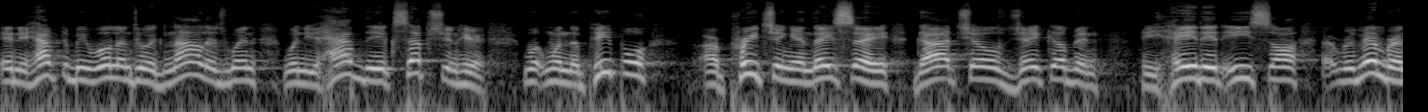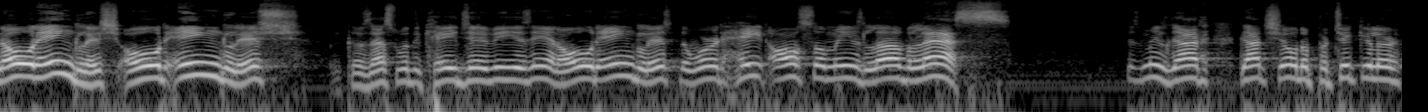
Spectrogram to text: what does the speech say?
and you have to be willing to acknowledge when, when you have the exception here. When the people are preaching and they say God chose Jacob and he hated Esau. Remember, in Old English, Old English, because that's what the KJV is in, Old English, the word hate also means love less. This means God, God showed a particular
